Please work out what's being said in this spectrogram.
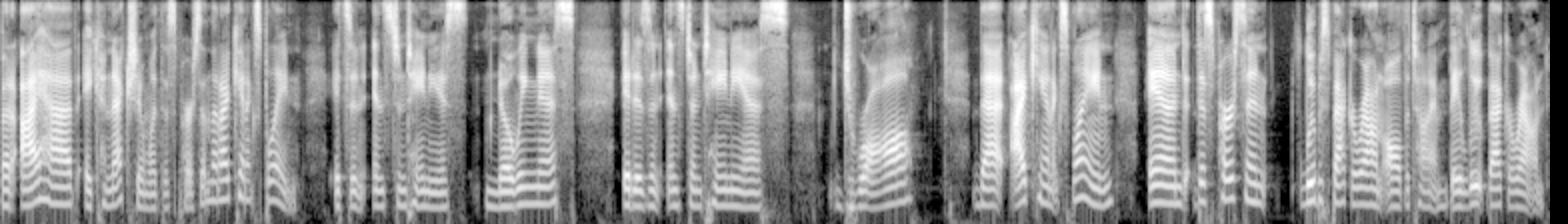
But I have a connection with this person that I can't explain. It's an instantaneous knowingness, it is an instantaneous draw that I can't explain. And this person loops back around all the time. They loop back around.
